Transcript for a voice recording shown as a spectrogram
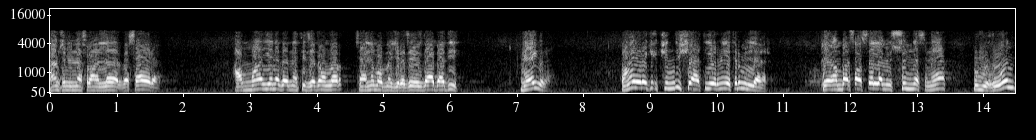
Həmçinin nəsranilər və s. Amma yenə də nəticədə onlar cəhənnəm oduna girəcək, özdə əbədi. Nəyə görə? Ona görə ki, ikinci şərti yerinə yetirmirlər. Peyğəmbər s.ə.v-in sünnəsinə uyğun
